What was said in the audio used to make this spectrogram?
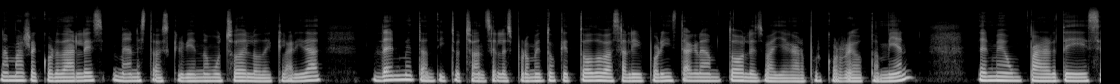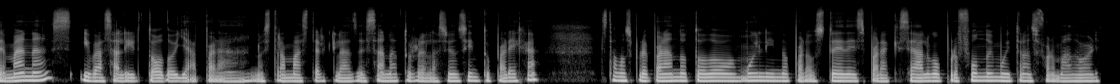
nada más recordarles, me han estado escribiendo mucho de lo de claridad. Denme tantito chance, les prometo que todo va a salir por Instagram, todo les va a llegar por correo también. Denme un par de semanas y va a salir todo ya para nuestra masterclass de Sana tu relación sin tu pareja. Estamos preparando todo muy lindo para ustedes, para que sea algo profundo y muy transformador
